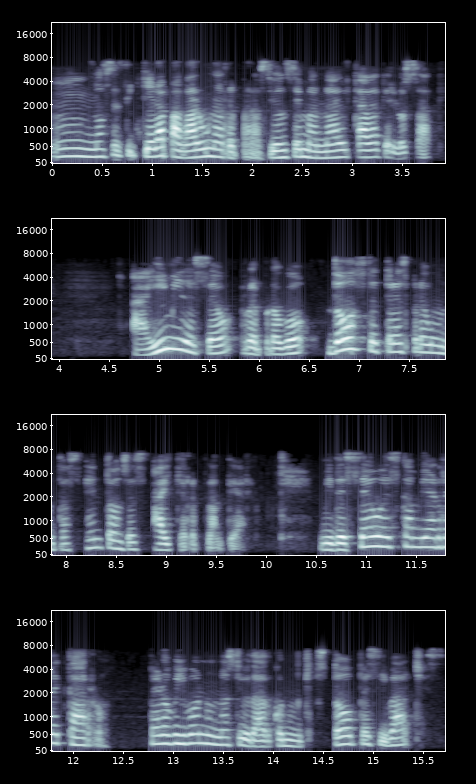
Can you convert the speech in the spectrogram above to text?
mm, no sé si quiera pagar una reparación semanal cada que lo saque. Ahí mi deseo reprobó dos de tres preguntas, entonces hay que replantearlo. Mi deseo es cambiar de carro, pero vivo en una ciudad con muchos topes y baches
